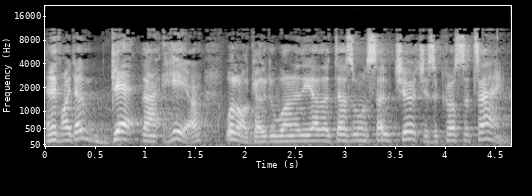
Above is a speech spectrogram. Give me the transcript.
And if I don't get that here, well, I'll go to one of the other dozen or so churches across the town.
